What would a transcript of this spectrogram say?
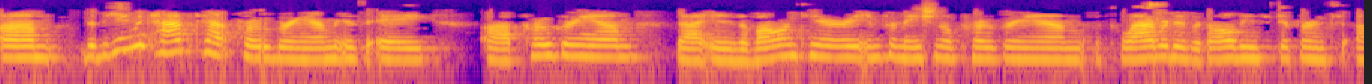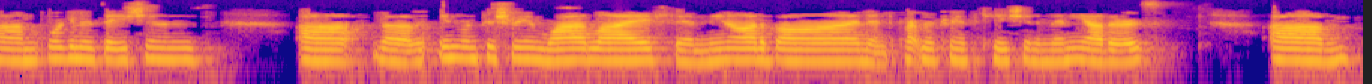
Um, the with Habitat program is a uh, program that is a voluntary informational program, collaborative with all these different um, organizations, uh, the Inland Fishery and Wildlife and Maine Audubon and Department of Transportation and many others. Um,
